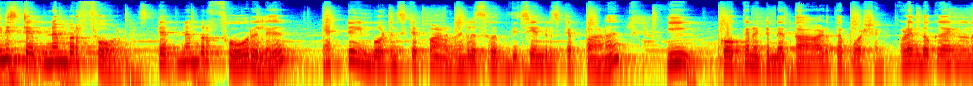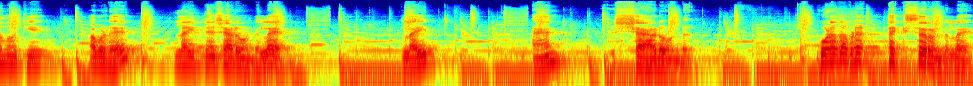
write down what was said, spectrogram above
ഇനി step number four step number ഫോറിൽ ഏറ്റവും ഇമ്പോർട്ടന്റ് സ്റ്റെപ്പാണ് നിങ്ങൾ ശ്രദ്ധിച്ചേണ്ട ഒരു സ്റ്റെപ്പാണ് ഈ കോക്കനട്ടിന്റെ താഴത്തെ പോർഷൻ അവിടെ എന്തൊക്കെ കാര്യങ്ങളുണ്ടെന്ന് നോക്കിയേ? അവിടെ ലൈറ്റ് ആൻഡ് ഷാഡോ ഉണ്ട് അല്ലേ ലൈറ്റ് ആൻഡ് ഷാഡോ ഉണ്ട്. കൂടാതെ അവിടെ ടെക്സ്ചർ ഉണ്ട് അല്ലേ?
